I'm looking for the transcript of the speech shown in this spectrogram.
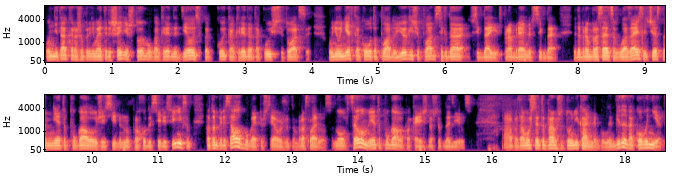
Он не так хорошо принимает решение, что ему конкретно делать в какой конкретно атакующей ситуации. У него нет какого-то плана. У Йокича план всегда, всегда есть, прям реально всегда. Это прям бросается в глаза, если честно, мне это пугало очень сильно, ну, по ходу серии с Фениксом. Потом перестало пугать, потому что я уже там расслабился. Но в целом мне это пугало, пока я еще на что-то надеялся. А, потому что это прям что-то уникальное было. Эмбида такого нет.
